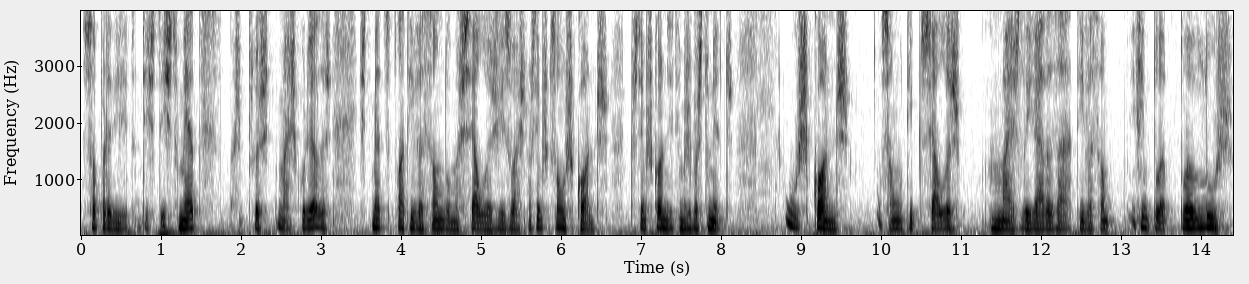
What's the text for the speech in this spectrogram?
só para dizer, portanto, isto, isto mede-se, para as pessoas mais curiosas, isto mede-se pela ativação de umas células visuais que nós temos, que são os cones. Nós temos cones e temos bastonetes. Os cones são um tipo de células mais ligadas à ativação, enfim, pela, pela luz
